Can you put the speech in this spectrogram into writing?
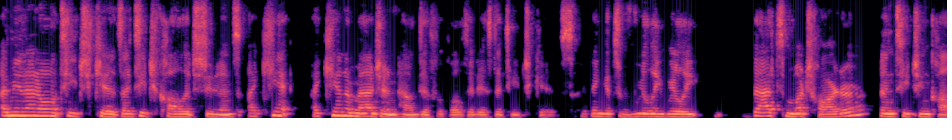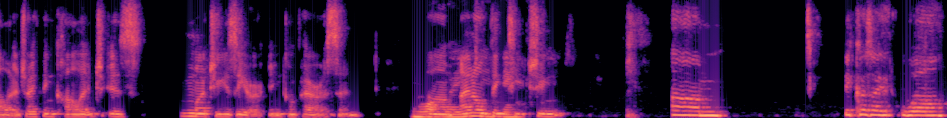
I mean, I don't teach kids. I teach college students. I can't I can't imagine how difficult it is to teach kids. I think it's really really that's much harder than teaching college. I think college is much easier in comparison. Um, I don't think teaching um, because I well,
